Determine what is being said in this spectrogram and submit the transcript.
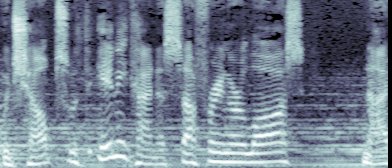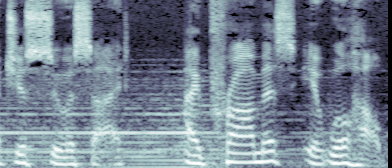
which helps with any kind of suffering or loss, not just suicide. I promise it will help.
